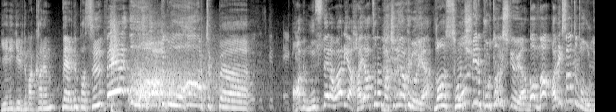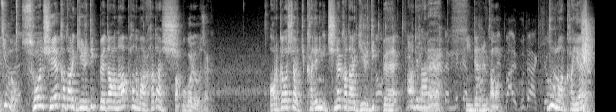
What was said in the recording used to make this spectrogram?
Yeni girdim akarım. Verdim pası. Ve Oha artık oha artık be. Abi Muslera var ya hayatının maçını yapıyor ya. Lan son 11 kurtarış diyor ya. Lan ne? Alexander mı vurdu? Kim o? son şeye kadar girdik be daha ne yapalım arkadaş? Bak bu gol olacak. Arkadaşlar kalenin içine kadar girdik be. Hadi lan. Der İndiririm. Tamam. Vur lan Kayer.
